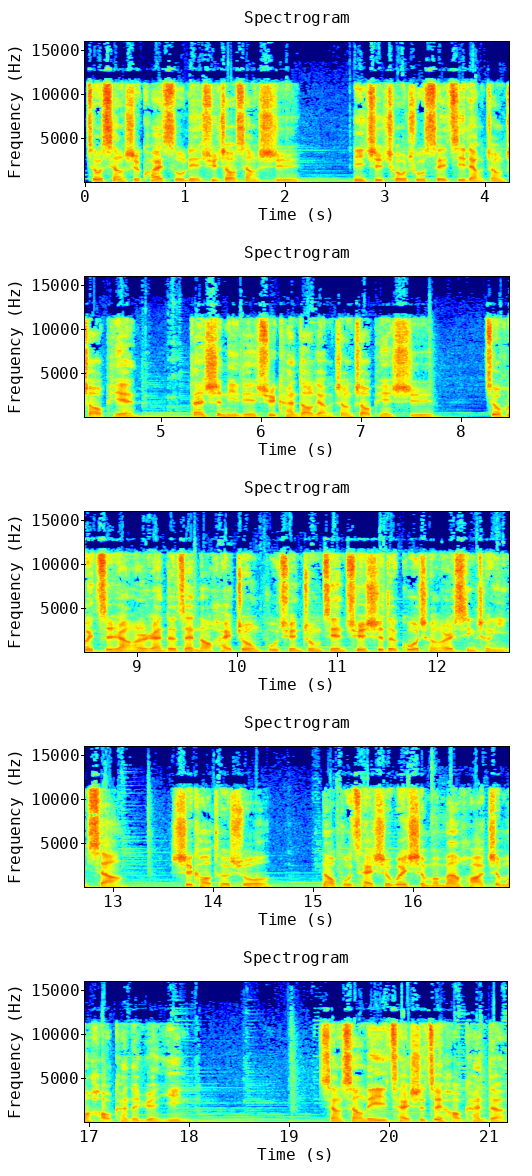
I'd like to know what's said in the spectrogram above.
就像是快速连续照相时。你只抽出随机两张照片，但是你连续看到两张照片时，就会自然而然的在脑海中补全中间缺失的过程，而形成影像。史考特说：“脑补才是为什么漫画这么好看的原因，想象力才是最好看的。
